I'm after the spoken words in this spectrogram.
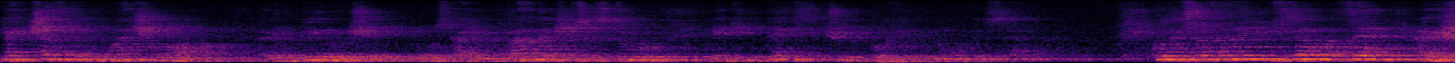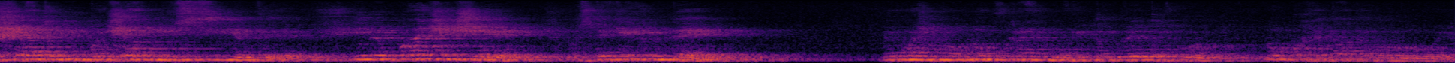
Як часто ми бачимо людину, чи, ну, скажімо, брата чи сестру, які десь чуть похитнулися. Коли сатана їх взяв на це решето і почав їх сіяти. І ми бачачи ось таких людей, ми можемо ну, в крайньому випадку ну, похитати головою.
